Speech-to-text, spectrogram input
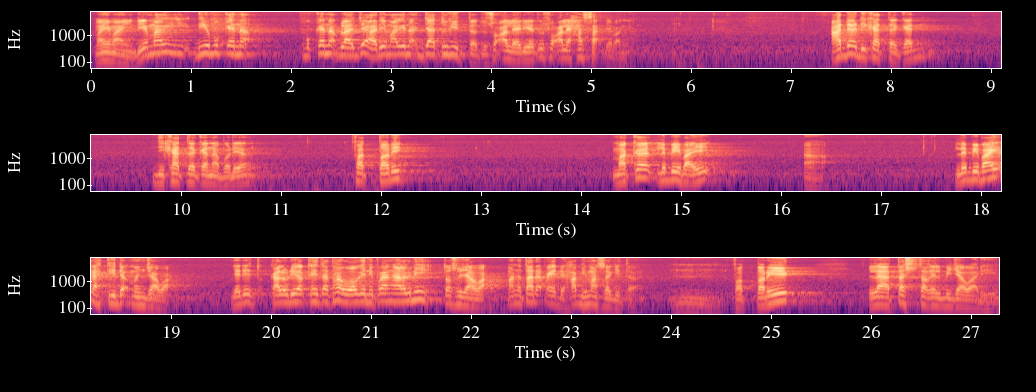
Main-main. Dia mari dia bukan nak bukan nak belajar, dia mari nak jatuh kita tu soalan dia tu soalan hasad dia panggil. Ada dikatakan dikatakan apa dia? Fattariq maka lebih baik ha, lebih baiklah tidak menjawab jadi kalau dia kita tahu orang ni perangai lagi ni, tak usah jawab. Mana tak ada faedah, habis masa kita. Hmm. Fattariq la tashtagil bi jawarihim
